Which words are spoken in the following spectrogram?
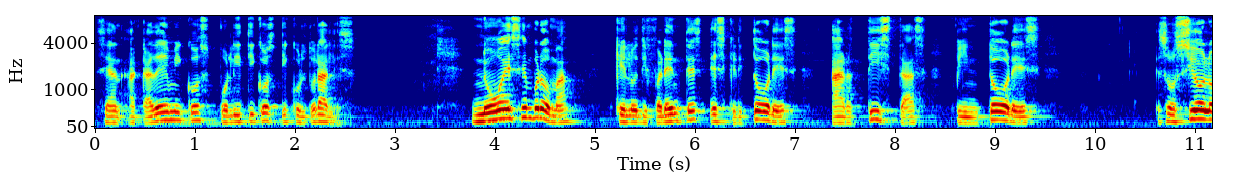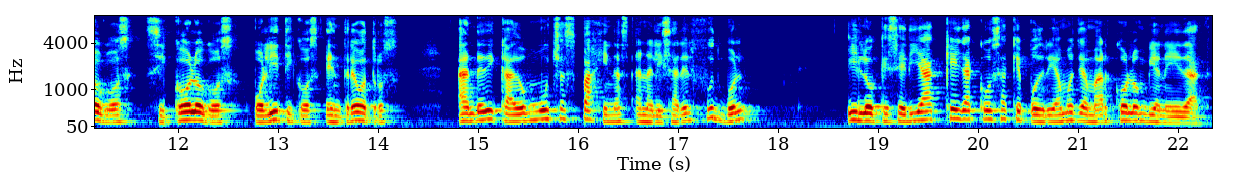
sean académicos, políticos y culturales. No es en broma que los diferentes escritores, artistas, pintores, sociólogos, psicólogos, políticos, entre otros, han dedicado muchas páginas a analizar el fútbol y lo que sería aquella cosa que podríamos llamar colombianidad,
